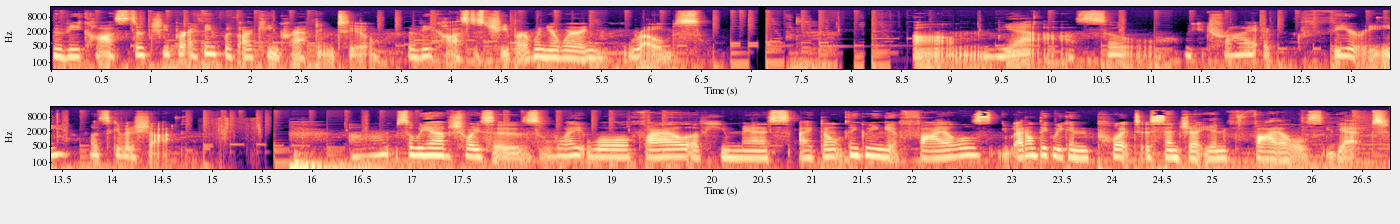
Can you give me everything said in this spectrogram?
the V costs are cheaper. I think with Arcane Crafting too. The V cost is cheaper when you're wearing robes. Um, yeah, so we could try a theory. Let's give it a shot. Um, so we have choices. White Wool, phial of Humanus. I don't think we can get phials. I don't think we can put Essentia in phials yet.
